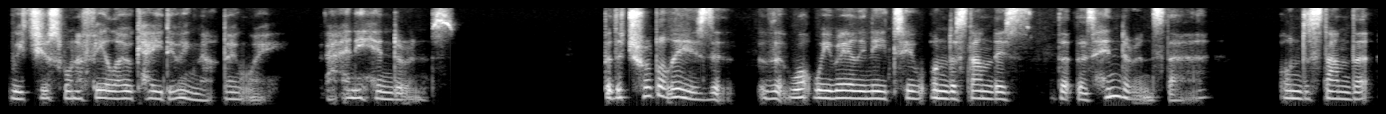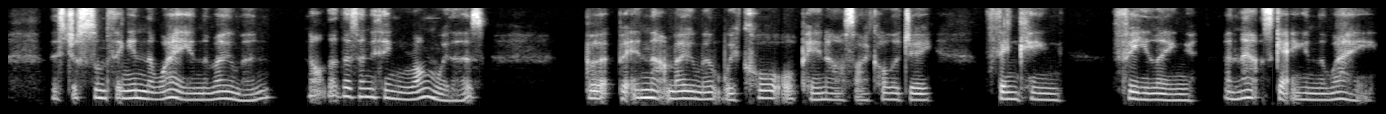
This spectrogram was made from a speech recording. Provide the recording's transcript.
We just want to feel okay doing that, don't we? Without any hindrance. But the trouble is that, that what we really need to understand is that there's hindrance there. Understand that there's just something in the way in the moment not that there's anything wrong with us, But but in that moment, we're caught up in our psychology, thinking, feeling, and that's getting in the way.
